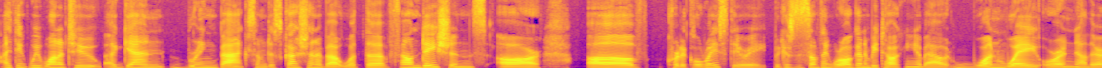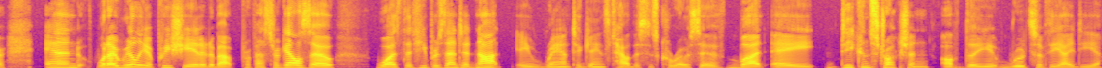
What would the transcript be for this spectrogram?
I think we wanted to, again, bring back some discussion about what the foundations are of critical race theory because it's something we're all going to be talking about one way or another. And what I really appreciated about Professor Guelzo was that he presented not a rant against how this is corrosive, but a deconstruction of the roots of the idea,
